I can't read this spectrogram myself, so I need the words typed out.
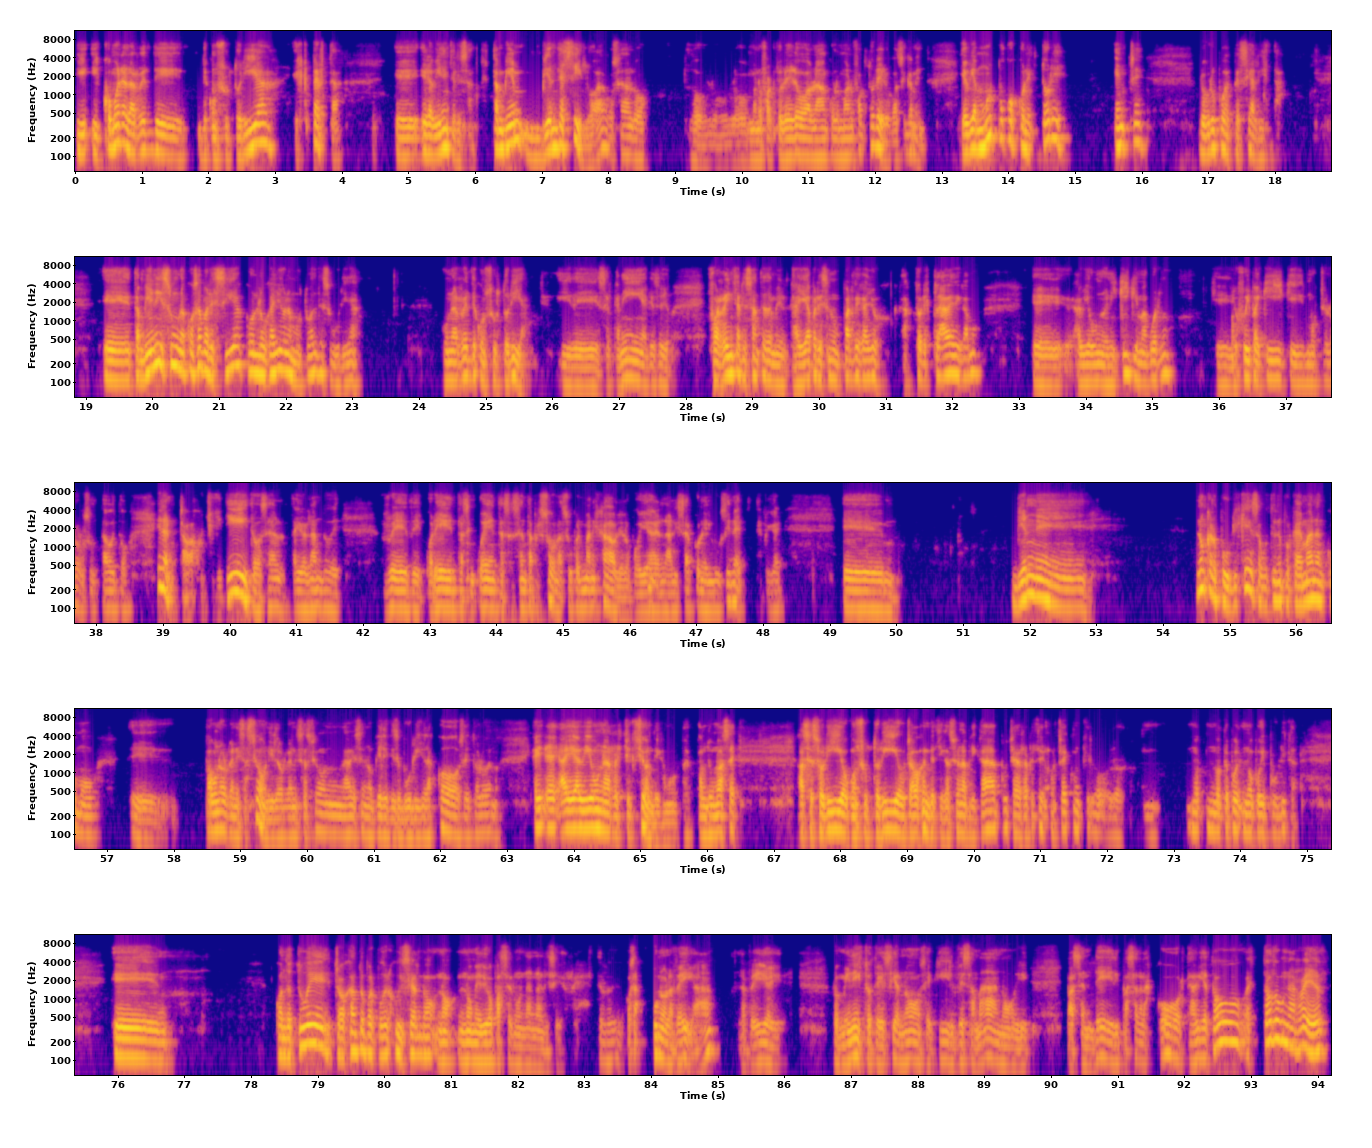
y, cómo era la red de, de consultoría experta, eh, era bien interesante. También bien decirlo, ¿ah? o sea, los, los, manufactureros hablaban con los manufactureros, básicamente. Y había muy pocos conectores entre los grupos especialistas. Eh, también hizo una cosa parecida con los gallos de la Mutual de Seguridad, una red de consultoría y de cercanía, qué sé yo. Fue re interesante también. Ahí aparecen un par de gallos, actores clave, digamos. Eh, había uno en Iquique, me acuerdo, que yo fui para Iquique y mostré los resultados y todo. Eran trabajos chiquititos, o sea, estáis hablando de red de 40, 50, 60 personas, súper manejable, lo podía analizar con el Lucinet, ¿te eh, viene, nunca lo publiqué esa cuestión porque emanan como eh, para una organización y la organización a veces no quiere que se publiquen las cosas y todo lo demás. Ahí, había una restricción, digamos, cuando uno hace asesoría o consultoría o trabajo de investigación aplicada, pucha, de repente te con que no, no, te no podéis publicar. Eh, cuando estuve trabajando por el Poder Judicial, no, no, no me dio para hacer un análisis. O sea, uno las veía, ¿eh? las veía y los ministros te decían, no, sé aquí el ves a mano y para ascender y pasar a las cortes. Había todo, toda una red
